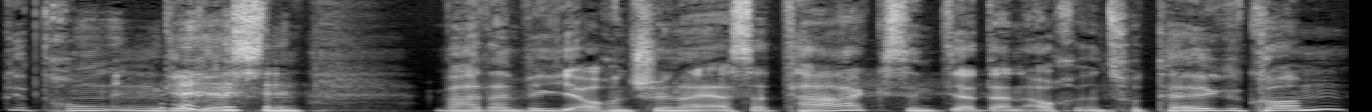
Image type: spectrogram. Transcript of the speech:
getrunken, gegessen. War dann wirklich auch ein schöner erster Tag. Sind ja dann auch ins Hotel gekommen.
